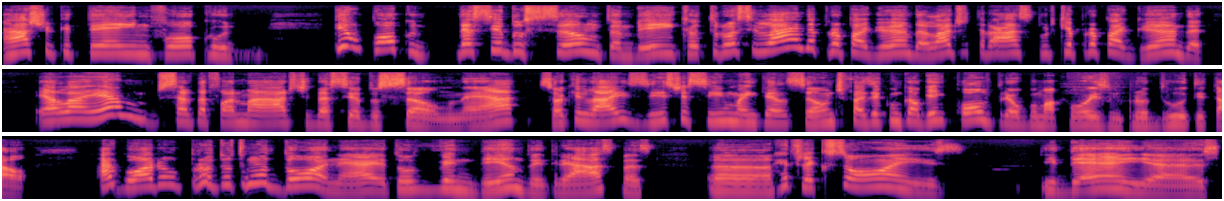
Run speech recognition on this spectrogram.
acho que tem um pouco tem um pouco da sedução também que eu trouxe lá da propaganda, lá de trás, porque a propaganda ela é, de certa forma, a arte da sedução, né? Só que lá existe, assim, uma intenção de fazer com que alguém compre alguma coisa, um produto e tal. Agora o produto mudou, né? Eu estou vendendo, entre aspas, uh, reflexões, ideias,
